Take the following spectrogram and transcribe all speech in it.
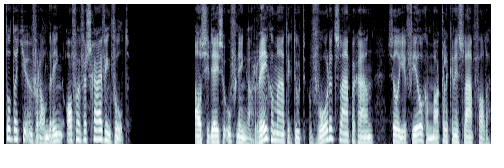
totdat je een verandering of een verschuiving voelt. Als je deze oefening regelmatig doet voor het slapen gaan, zul je veel gemakkelijker in slaap vallen.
